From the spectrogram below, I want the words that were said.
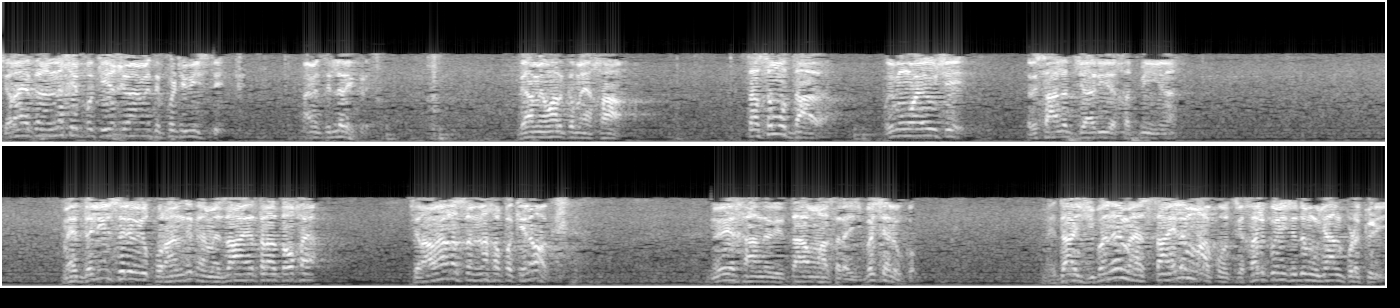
شرایط نه خې پکې خې مې ته پټې وېسته مې دلته کړې. بیا مې ورکه مې ښا تاسو مو دا وی مونږ وایو چې رسالت جاری ہے، ختمی ہے نا۔ میں دلیل سے سره وی قران دې کنه مزه آیت را توخه چراغه سن نه خپکې نو نو یې خان دې تا ما سر سره بچلو کو۔ میں دا جیبن میں سائلم ما کو چې خلکو یې شد مجان پړ کړی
